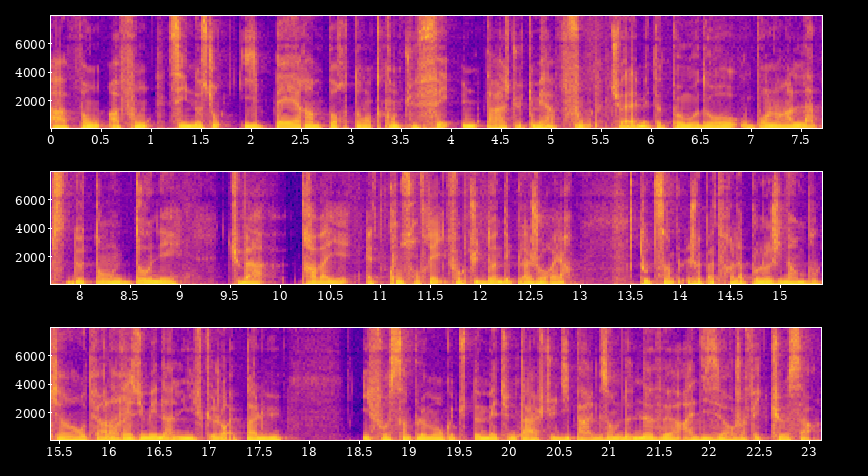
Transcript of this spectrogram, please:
à fond, à fond, c'est une notion hyper importante. Quand tu fais une tâche, tu te mets à fond. Tu as la méthode Pomodoro où pendant un laps de temps donné, tu vas travailler, être concentré. Il faut que tu te donnes des plages horaires. Toutes simples. Je ne vais pas te faire l'apologie d'un bouquin ou te faire le résumé d'un livre que j'aurais pas lu. Il faut simplement que tu te mettes une tâche. Tu dis par exemple de 9h à 10h, je fais que ça.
